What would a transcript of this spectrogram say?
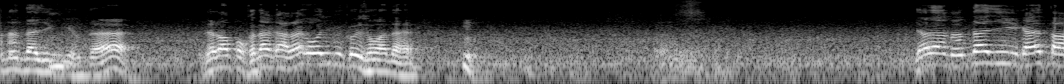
ਆਨੰਦਾ ਜੀ ਕੀ ਹੁੰਦਾ। ਹੈ? ਜਿਹੜਾ ਭੁੱਖ ਦਾ ਘਰ ਹੈ ਉਹ ਵੀ ਕੋਈ ਸਵਾਦ ਹੈ। ਜਦ ਆਨੰਦਾ ਜੀ ਕਹਤਾ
